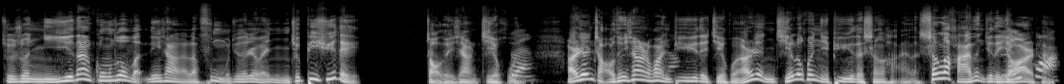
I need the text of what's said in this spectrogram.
就是说你一旦工作稳定下来了，父母就得认为你就必须得找对象结婚，而且你找对象的话，你必须得结婚，而且你结了婚，你必须得生孩子，生了孩子你就得要二胎。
